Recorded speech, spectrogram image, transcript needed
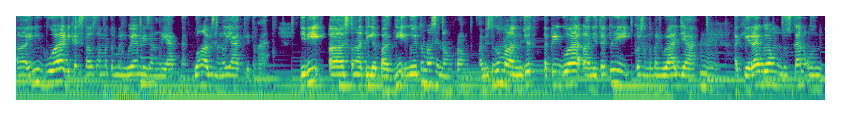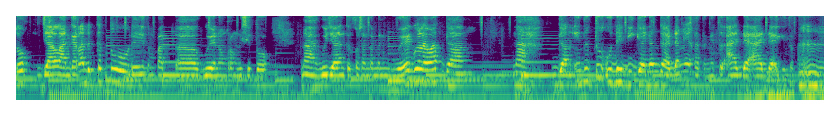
uh, ini gue dikasih tahu sama temen gue yang bisa ngeliat. Nah gue nggak bisa ngeliat gitu kan. Jadi uh, setengah tiga pagi gue itu masih nongkrong. Habis itu gue mau lanjut, tapi gue lanjutnya tuh di kosan temen gue aja. Hmm. Akhirnya gue memutuskan untuk jalan karena deket tuh dari tempat uh, gue nongkrong di situ. Nah gue jalan ke kosan temen gue, gue lewat gang. Nah gang itu tuh udah digadang-gadang ya katanya tuh ada-ada gitu kan Hmm.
